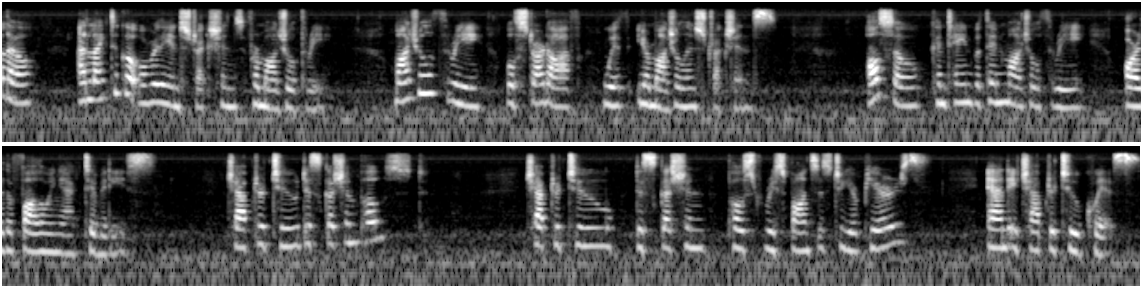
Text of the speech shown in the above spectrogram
Hello, I'd like to go over the instructions for Module 3. Module 3 will start off with your module instructions. Also contained within Module 3 are the following activities. Chapter 2 Discussion Post, Chapter 2 Discussion Post Responses to your peers, and a Chapter 2 quiz.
